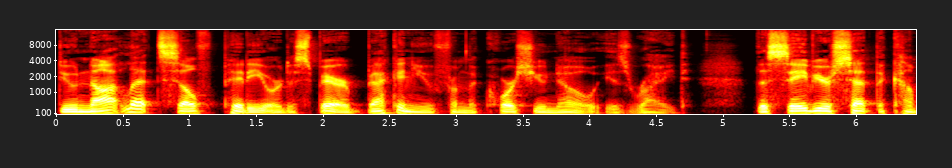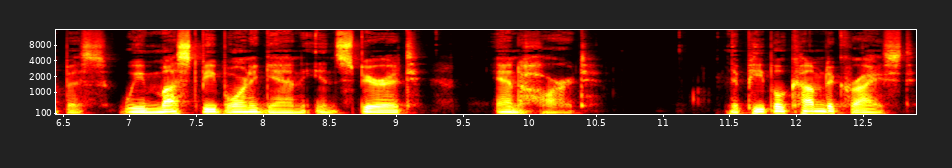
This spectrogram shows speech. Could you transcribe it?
Do not let self pity or despair beckon you from the course you know is right. The Savior set the compass. We must be born again in spirit and heart. The people come to Christ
